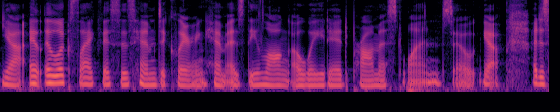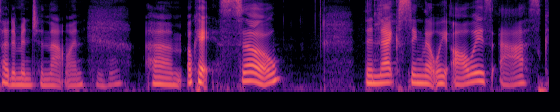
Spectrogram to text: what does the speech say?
yeah it, it looks like this is him declaring him as the long awaited promised one so yeah i just had to mention that one um, okay so the next thing that we always ask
